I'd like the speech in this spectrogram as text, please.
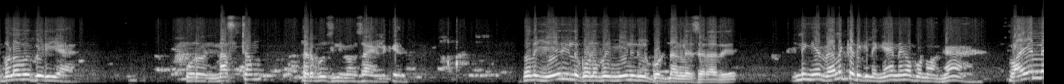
இவ்வளவு பெரிய ஒரு நஷ்டம் தர்பூசணி விவசாயிகளுக்கு இருக்கு. ஏரியில கொண்டு போய் மீன்கள் கொட்டினாங்களே சார் அது? இல்லைங்க விலை கிடைக்கலைங்க என்னங்க பண்ணுவாங்க? வயல்ல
